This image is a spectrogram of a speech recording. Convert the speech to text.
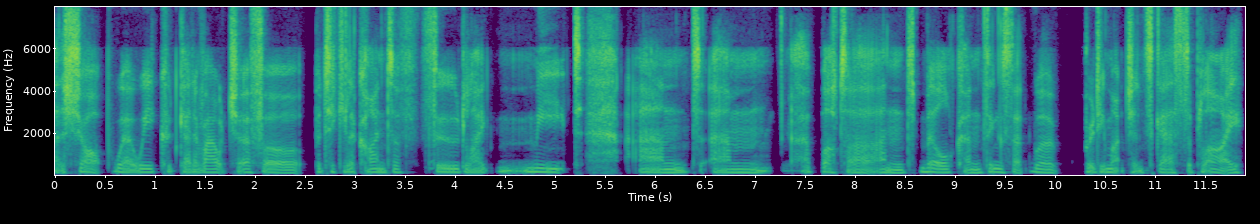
a shop where we could get a voucher for particular kinds of food like meat and um, uh, butter and milk and things that were pretty much in scarce supply.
